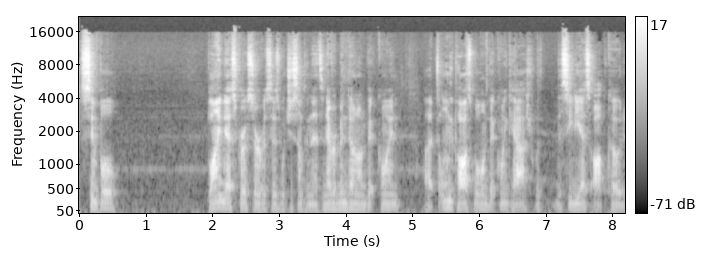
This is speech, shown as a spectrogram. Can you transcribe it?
simple blind escrow services, which is something that's never been done on Bitcoin. Uh, it's only possible on Bitcoin Cash with the CDS opcode.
